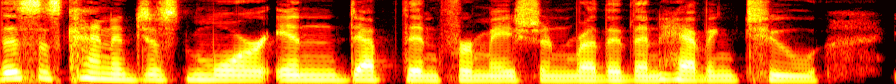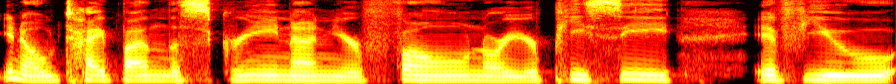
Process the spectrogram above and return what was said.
this is kind of just more in-depth information rather than having to, you know, type on the screen on your phone or your PC if you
